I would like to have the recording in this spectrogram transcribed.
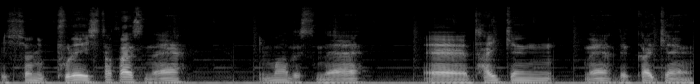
一緒にプレイしたかですね。今ですね、えー、体験、ね、でっかい剣、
